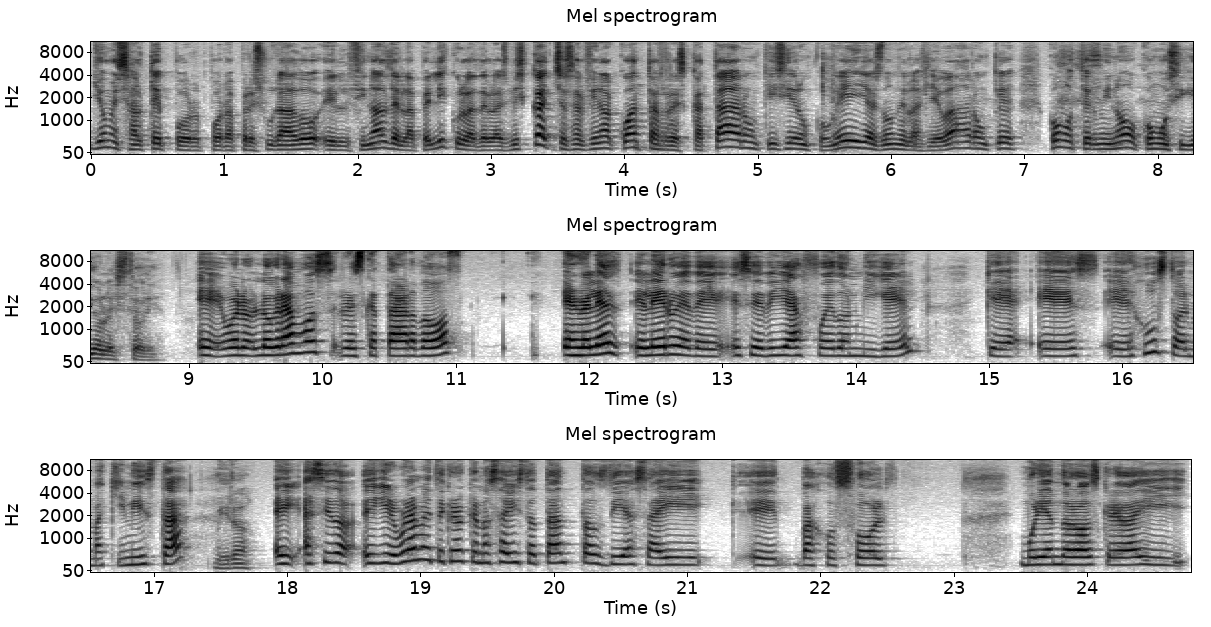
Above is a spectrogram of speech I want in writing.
Yo me salté por, por apresurado el final de la película de las vizcachas. Al final, ¿cuántas rescataron? ¿Qué hicieron con ellas? ¿Dónde las llevaron? ¿Qué, ¿Cómo terminó? ¿Cómo siguió la historia? Eh, bueno, logramos rescatar dos. En realidad, el héroe de ese día fue Don Miguel, que es eh, justo el maquinista. Mira. Eh, ha sido, y realmente creo que nos ha visto tantos días ahí bajo sol, muriéndolos, creo, y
